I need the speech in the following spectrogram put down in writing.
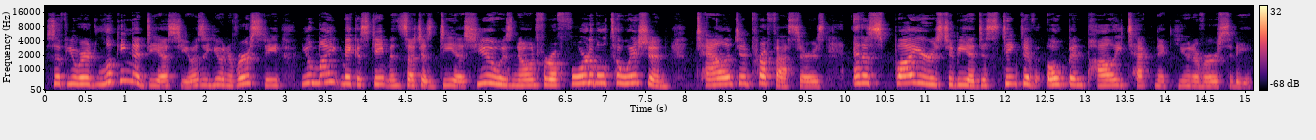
So if you were looking at DSU as a university, you might make a statement such as DSU is known for affordable tuition, talented professors, and aspires to be a distinctive open polytechnic university.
